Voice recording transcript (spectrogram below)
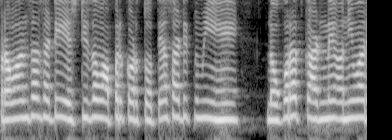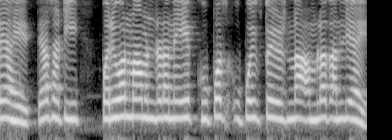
प्रवासासाठी एस टीचा वापर करतो. त्यासाठी तुम्ही हे लवकरात काढणे अनिवार्य आहे. त्यासाठी परिवहन महामंडळाने एक खूपच उपयुक्त योजना अंमलात आणली आहे.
